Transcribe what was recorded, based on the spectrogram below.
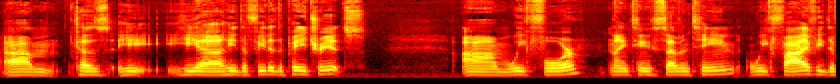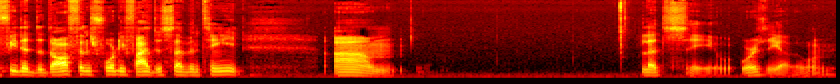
Um, because he he uh he defeated the Patriots. Um, week four. 1917. Week five, he defeated the Dolphins 45 to 17. Um, let's see, where's the other one?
